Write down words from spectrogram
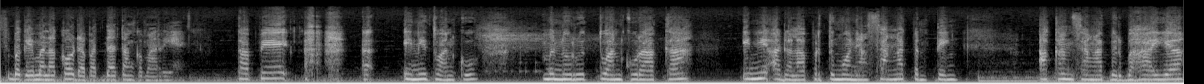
Sebagaimana kau dapat datang kemari. Tapi uh, ini tuanku, menurut tuanku Raka, ini adalah pertemuan yang sangat penting. Akan sangat berbahaya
